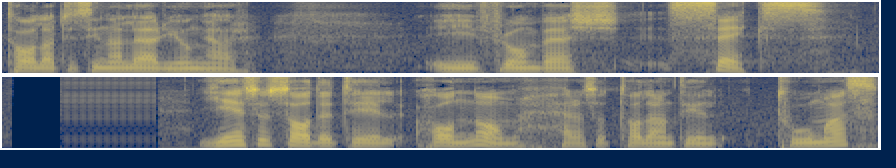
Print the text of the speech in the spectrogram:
talar till sina lärjungar ifrån vers 6. Jesus sade till honom, här alltså talar han till Thomas.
